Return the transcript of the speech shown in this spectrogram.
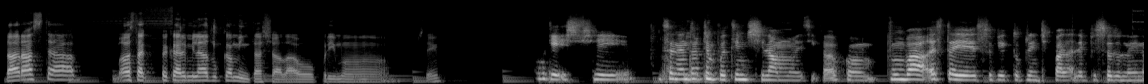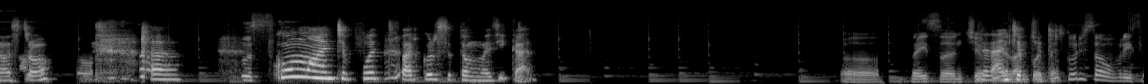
Dar astea, astea pe care mi le aduc aminte așa la o primă, știi? Ok, și să ne întoarcem puțin și la muzică, că cumva ăsta e subiectul principal al episodului nostru. Uh, cum a început parcursul tău muzical? Uh, vrei să încep de la, de început. la începuturi sau vrei să...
